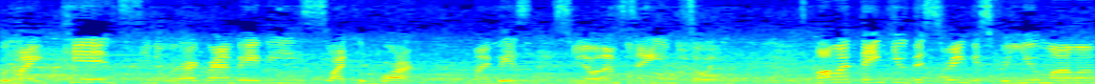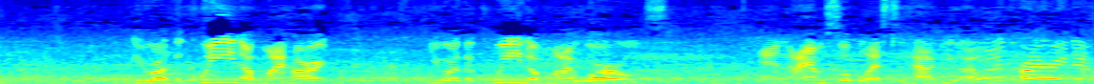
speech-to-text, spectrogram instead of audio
with my kids, you know, with her grandbabies, so I could work my business. You know what I'm saying? So, Mama, thank you. This ring is for you, Mama. You are the queen of my heart. You are the queen of my world. And I am so blessed to have you. I want to cry right now.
